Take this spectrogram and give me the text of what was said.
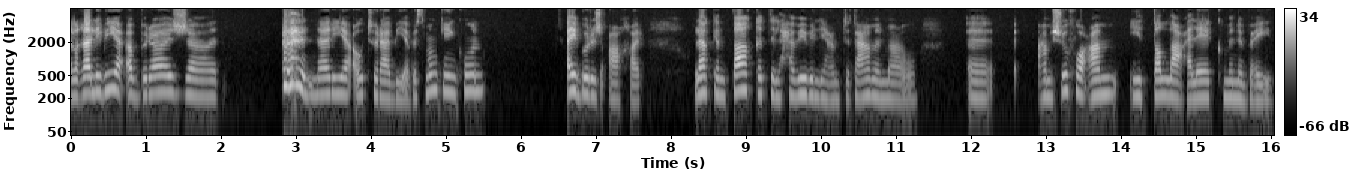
الغالبية أبراج نارية أو ترابية بس ممكن يكون أي برج آخر. لكن طاقة الحبيب اللي عم تتعامل معه آه، عم شوفه عم يتطلع عليك من بعيد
